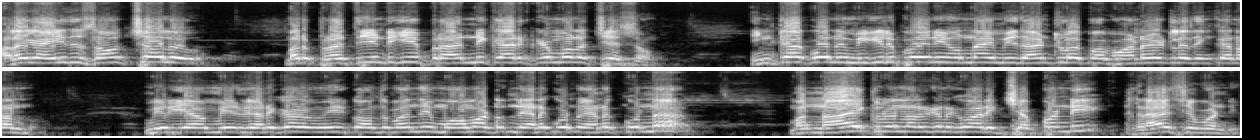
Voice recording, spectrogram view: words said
అలాగే ఐదు సంవత్సరాలు మరి ప్రతి ఇంటికి అన్ని కార్యక్రమాలు వచ్చేసాం ఇంకా కొన్ని మిగిలిపోయినవి ఉన్నాయి మీ దాంట్లో పండగట్లేదు అడగట్లేదు ఇంకా నన్ను. మీరు మీరు వెనక మీరు కొంతమంది మొహమాట ఉంది వెనక వెనక్కున్నా మన నాయకులు ఉన్నారు కనుక వారికి చెప్పండి రాసి ఇవ్వండి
